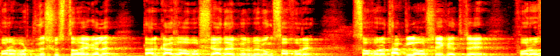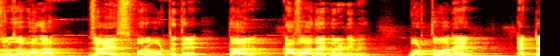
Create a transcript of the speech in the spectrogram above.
পরবর্তীতে সুস্থ হয়ে গেলে তার কাজও অবশ্যই আদায় করবে এবং সফরে। সফরে থাকলেও সেই ক্ষেত্রে ফরজ রোজা ভাঙা জায়েজ পরবর্তীতে তার কাজা আদায় করে নেবে। বর্তমানে একটা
